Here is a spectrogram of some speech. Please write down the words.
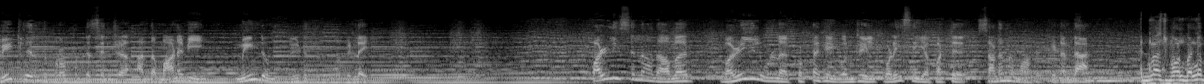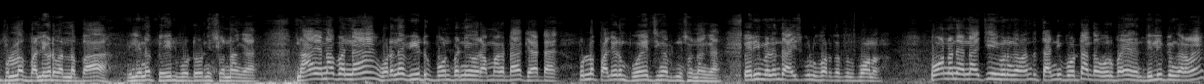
வீட்டிலிருந்து புறப்பட்டு சென்ற அந்த மாணவி மீண்டும் வீடு திரும்பவில்லை. பள்ளி செல்லாத அவர் வழியில் உள்ள கொட்டகை ஒன்றில் கொலை செய்யப்பட்டு சடலமாக கிடந்தார். ஹெட்மாஸ்டர் ஃபோன் பண்ணி ஃபுல்லாக பள்ளிக்கூட வரலப்பா. இல்லைன்னா ஃபெயில் போட்டோன்னு சொன்னாங்க. நான் என்ன பண்ணேன்? உடனே வீட்டுக்கு ஃபோன் பண்ணி ஒரு அம்மா கிட்ட கேட்டேன். புள்ள பள்ளிக்கூடம் போயிடுச்சுங்க அப்படின்னு சொன்னாங்க. பெரியமேலேருந்து ஹைஸ்கூலுக்கு போகிறதுக்கு போனோம் போனோன்னு என்னாச்சு? இவனுங்க வந்து தண்ணி போட்டு அந்த ஒரு பையன் திலீப்புங்கிறவன்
